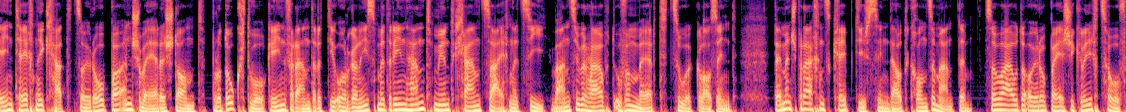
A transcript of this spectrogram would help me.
Gentechnik hat in Europa einen schweren Stand. Produkte, die genveränderte Organismen drin haben, müssen gekennzeichnet sein, wenn sie überhaupt auf dem Markt zugelassen sind. Dementsprechend skeptisch sind auch die Konsumenten. So auch der Europäische Gerichtshof.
